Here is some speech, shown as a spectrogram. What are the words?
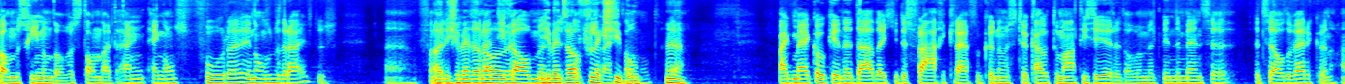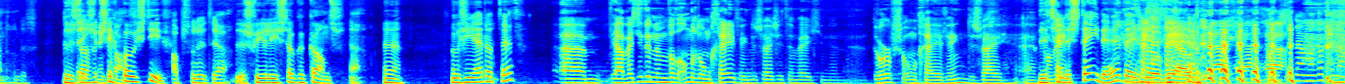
Kan misschien omdat we standaard Engels voeren in ons bedrijf. Dus, oh, dus je bent, wel, je bent wel flexibel. Ja. Maar ik merk ook inderdaad dat je dus vragen krijgt van kunnen we een stuk automatiseren. Dat we met minder mensen hetzelfde werk kunnen gaan doen. Dus, dus dat is op zich positief? Absoluut, ja. Dus voor jullie is het ook een kans? Ja. ja. Hoe zie jij dat, Ted? Um, ja, wij zitten in een wat andere omgeving. Dus wij zitten een beetje in een uh, dorpse omgeving. Dus wij, uh, Dit proberen... zijn de steden hè, tegenover jou. ja, ja, ja. Amsterdam en Rotterdam.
